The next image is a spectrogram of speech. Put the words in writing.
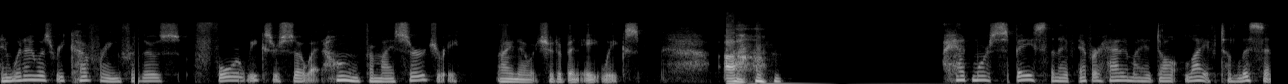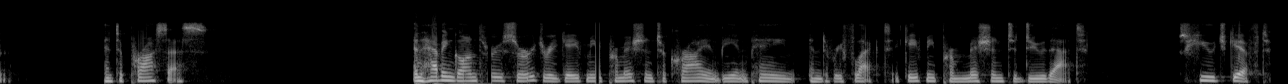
And when I was recovering for those four weeks or so at home from my surgery, I know it should have been eight weeks, um, I had more space than I've ever had in my adult life to listen and to process. And having gone through surgery gave me permission to cry and be in pain and to reflect. It gave me permission to do that. It was a huge gift.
